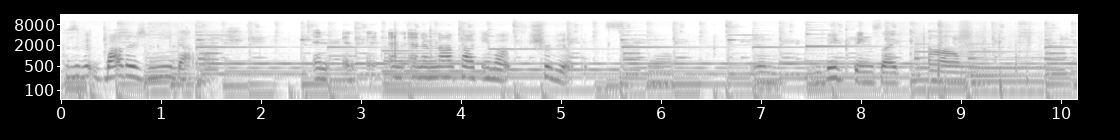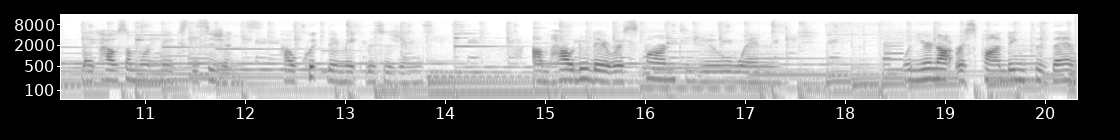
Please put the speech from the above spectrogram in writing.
Because if it bothers me that much, and, and and and I'm not talking about trivial things, big things like um, like how someone makes decisions, how quick they make decisions, um, how do they respond to you when when you're not responding to them?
